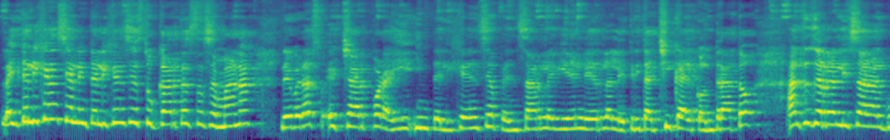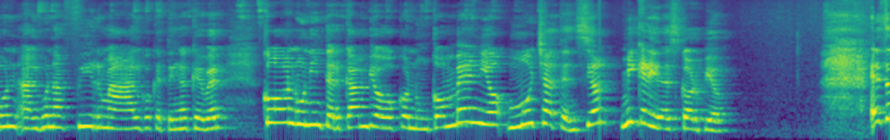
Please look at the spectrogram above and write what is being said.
La inteligencia, la inteligencia es tu carta esta semana. Deberás echar por ahí inteligencia, pensarle bien, leer la letrita chica del contrato antes de realizar algún, alguna firma, algo que tenga que ver con un intercambio o con un convenio. Mucha atención, mi querido Escorpio. Esta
